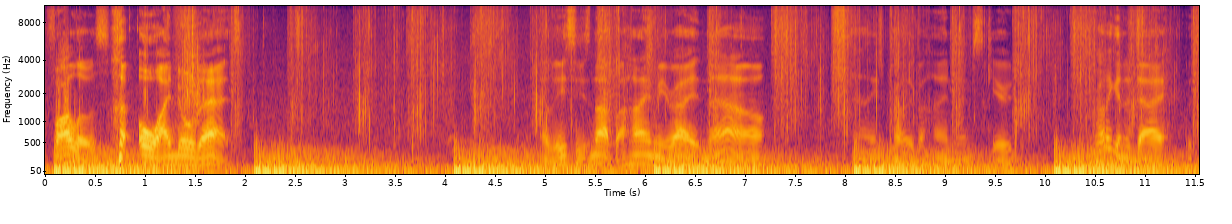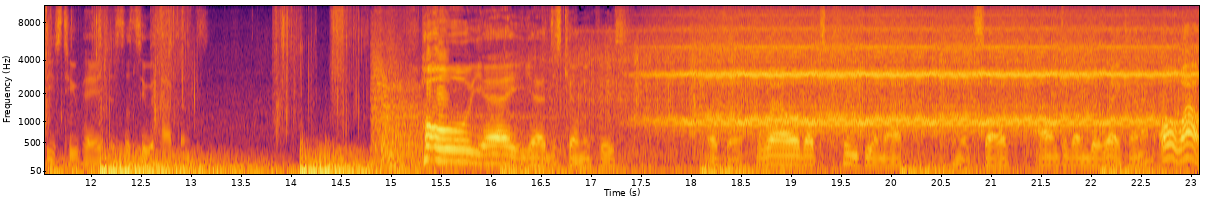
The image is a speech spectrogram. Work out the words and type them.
Follows. oh, I know that. At least he's not behind me right now. Nah, he's probably behind me. I'm scared. I'm probably gonna die with these two pages. Let's see what happens. Oh, yeah, yeah, just kill me, please. Okay, well, that's creepy enough in itself. I don't think I can get away, can I? Oh, wow!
